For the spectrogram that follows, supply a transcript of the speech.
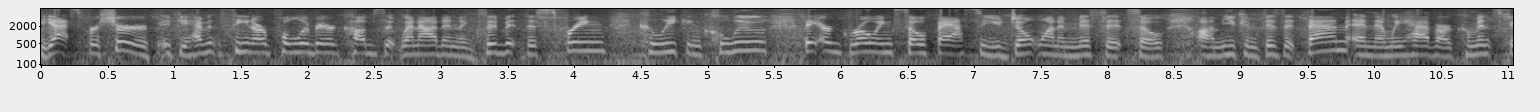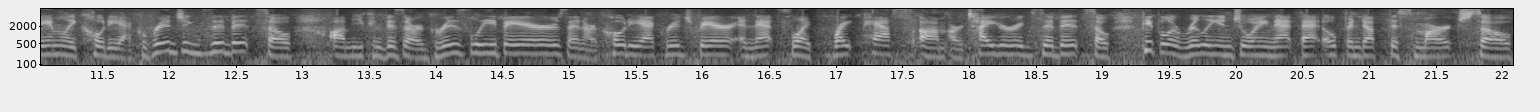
Yes, for sure. If you haven't seen our polar bear cubs that went out and exhibit this spring, Kalik and Kalu, they are growing so fast so you don't want to miss it. So um, you can visit them and then we have our Comintz family Kodiak Ridge exhibit. So um, you can visit our grizzly bears and our Kodiak Ridge bear and that's like right past um, our tiger exhibit. So people are really enjoying that. That opened up this March. So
